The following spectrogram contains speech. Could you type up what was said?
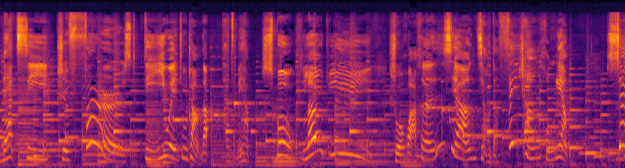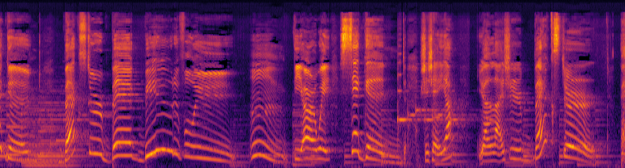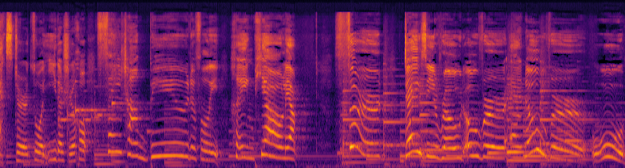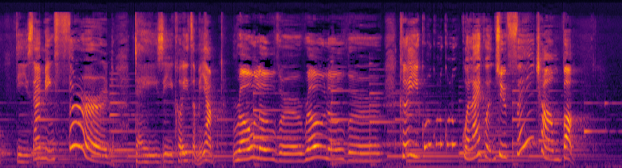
，Maxi 是 first 第一位出场的，他怎么样？Spoke loudly，说话很响，叫得非常洪亮。Second，Baxter beg beautifully。嗯，第二位 second 是谁呀？原来是 Baxter。Baxter 作揖的时候非常 beautifully，很漂亮。Third, Daisy rolled over and over。哦，第三名 Third Daisy 可以怎么样？Roll over, roll over，可以咕噜咕噜咕噜滚来滚去，非常棒。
